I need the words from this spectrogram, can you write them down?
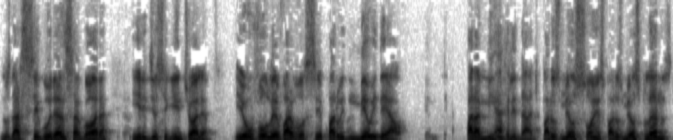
nos dar segurança agora, e Ele diz o seguinte: olha, eu vou levar você para o meu ideal, para a minha realidade, para os meus sonhos, para os meus planos.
